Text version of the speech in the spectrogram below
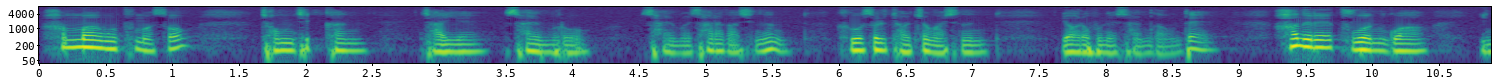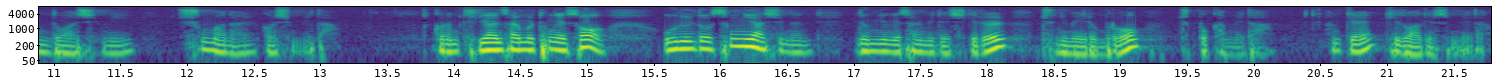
한 마음을 품어서 정직한 자의 삶으로 삶을 살아가시는 그것을 결정하시는 여러분의 삶 가운데 하늘의 구원과 인도하심이 충만할 것입니다. 그런 귀한 삶을 통해서 오늘도 승리하시는 능력의 삶이 되시기를 주님의 이름으로 축복합니다. 함께 기도하겠습니다.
